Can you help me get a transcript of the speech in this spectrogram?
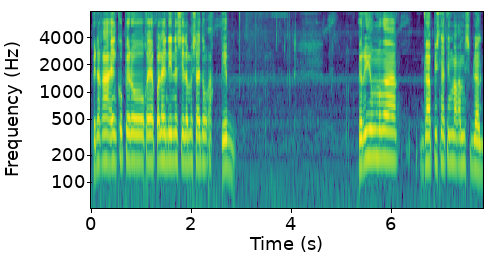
pinakain ko pero kaya pala hindi na sila masyadong active. Pero yung mga gapis natin mga kamis vlog,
